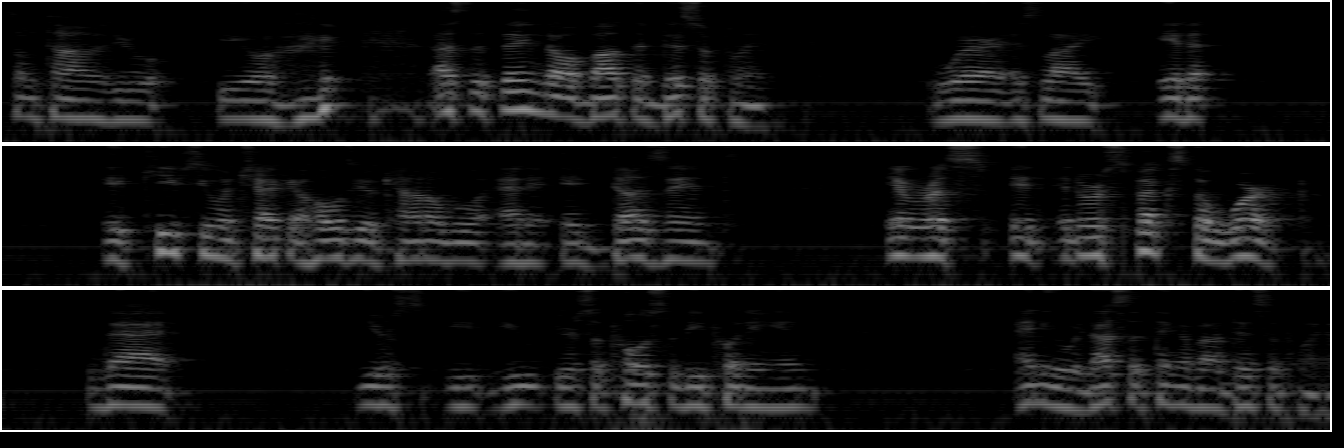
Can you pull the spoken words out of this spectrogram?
sometimes you you that's the thing though about the discipline where it's like it it keeps you in check it holds you accountable and it, it doesn't it, res, it it respects the work that you're you, you you're supposed to be putting in anyway that's the thing about discipline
